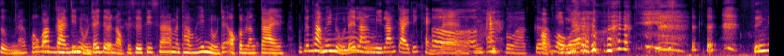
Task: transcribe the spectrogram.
สุขนะ เพราะว่าการที่หนูได้เดินออกไปซื้อพิซซ่ามันทำให้หนูได้ออกกำลังกาย มันก็ทำให้หนูได้ร่างมีร่างกายที่แข็งแรงคิดบวกก็ขอบบกิอกนว่าซึ่งจ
